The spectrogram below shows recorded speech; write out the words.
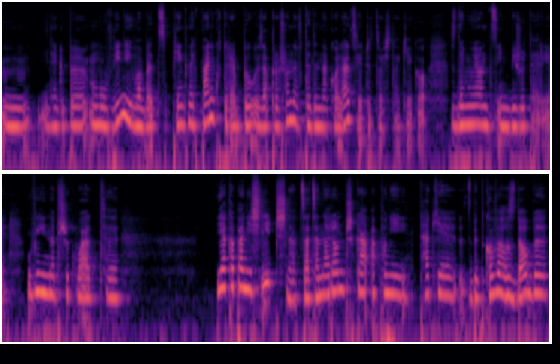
mm, jakby mówili wobec pięknych pań, które były zaproszone wtedy na kolację czy coś takiego, zdejmując im biżuterię. Mówili na przykład jaka pani śliczna, cacana rączka, a po niej takie zbytkowe ozdoby.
